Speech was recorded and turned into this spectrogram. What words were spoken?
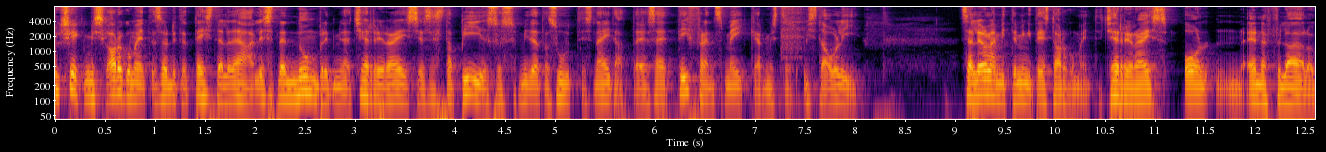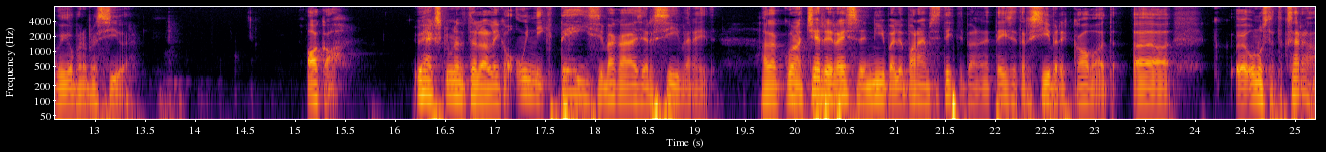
ükskõik, mis argumente sa üritad teistele teha, lihtsalt need numbrid, mida Cherry Rice ja see stabiilsus, mida ta suutis näidata ja see difference maker, mis ta, mis ta oli seal ei ole mitte mingit teist argumenti, Cherry Rice on NFL-i ajaloo kõige parem receiver. aga üheksakümnendatel oli ka hunnik teisi väga häid receiver eid. aga kuna Cherry Rice oli nii palju parem, siis tihtipeale need teised receiver'id kaovad äh,, unustatakse ära.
